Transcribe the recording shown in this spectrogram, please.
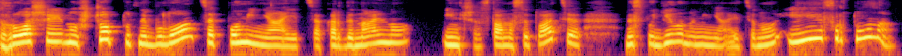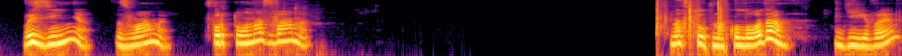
грошей. Ну, що б тут не було, це поміняється кардинально інша стана ситуація, несподівано міняється. Ну і фортуна, везіння з вами. Фортуна з вами. Наступна колода Діви.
